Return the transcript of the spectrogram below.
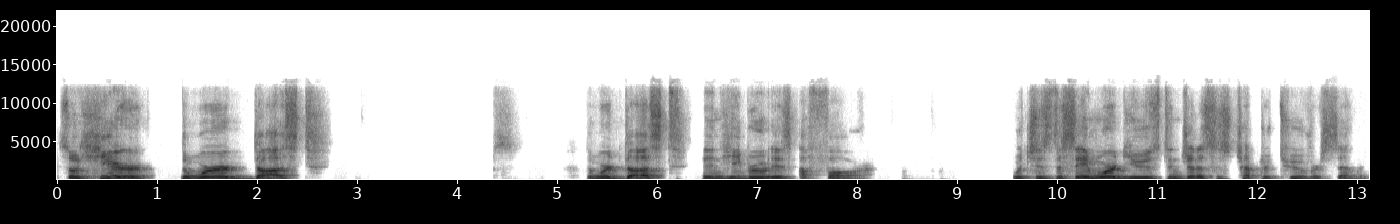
So here, the word dust, the word dust in Hebrew is afar, which is the same word used in Genesis chapter 2, verse 7.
